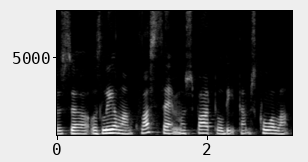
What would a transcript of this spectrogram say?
uz, uz lielām klasēm, uz pārpildītām skolām.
